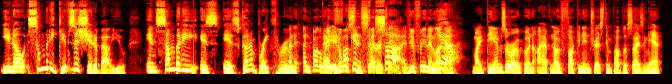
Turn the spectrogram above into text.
you know somebody gives a shit about you and somebody is is gonna break through And, and by the way, in all sincerity, facade. if you're feeling like Yeah. that, my DMs are open. I have no fucking interest in publicizing it.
